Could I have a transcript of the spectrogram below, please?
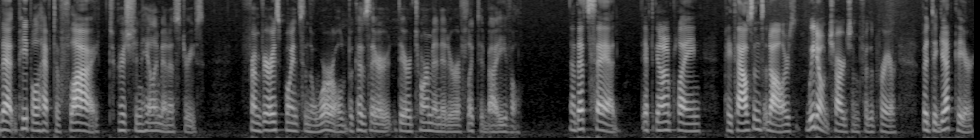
that people have to fly to Christian healing ministries from various points in the world because they're, they're tormented or afflicted by evil. Now that's sad. They have to get on a plane, pay thousands of dollars. We don't charge them for the prayer, but to get there,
